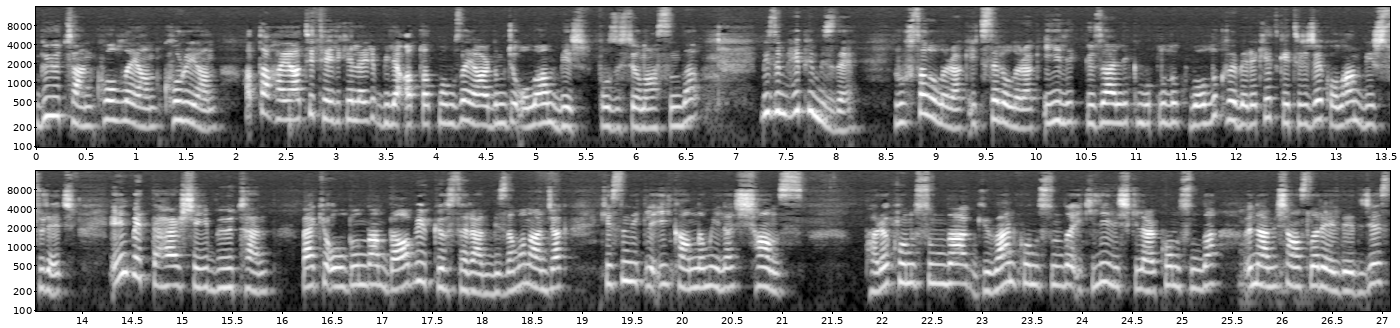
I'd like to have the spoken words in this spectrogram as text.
büyüten, kollayan, koruyan, hatta hayati tehlikeleri bile atlatmamıza yardımcı olan bir pozisyon aslında. Bizim hepimizde ruhsal olarak, içsel olarak iyilik, güzellik, mutluluk, bolluk ve bereket getirecek olan bir süreç. Elbette her şeyi büyüten, belki olduğundan daha büyük gösteren bir zaman ancak kesinlikle ilk anlamıyla şans, para konusunda, güven konusunda, ikili ilişkiler konusunda önemli şanslar elde edeceğiz.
